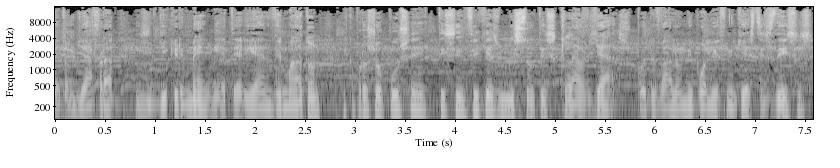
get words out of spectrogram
Για τον Μπιάφρα, η συγκεκριμένη εταιρεία ενδυμάτων εκπροσωπούσε τις συνθήκες μισθωτής σκλαβιάς που επιβάλλουν οι πολυεθνικές της Δύσης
